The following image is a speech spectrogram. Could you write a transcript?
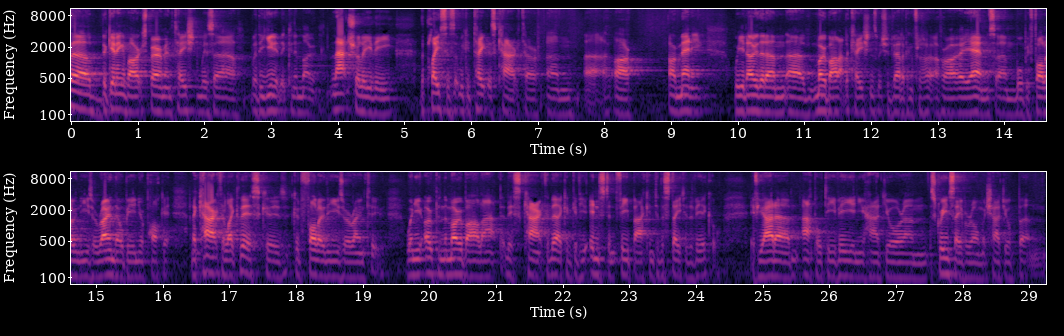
was the beginning of our experimentation with, uh, with a unit that can emote. Naturally, the, the places that we could take this character um, uh, are, are many. We know that um, uh, mobile applications which are developing for, for our OEMs um, will be following the user around, they'll be in your pocket. And a character like this could, could follow the user around too. When you open the mobile app, this character there could give you instant feedback into the state of the vehicle if you had an Apple TV and you had your um, screensaver on, which had your, um,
